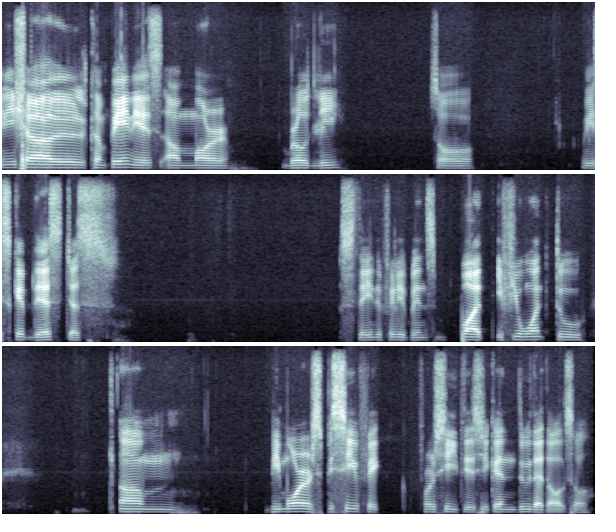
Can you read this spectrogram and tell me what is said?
Initial campaign is um, more broadly. So we skip this, just stay in the Philippines. But if you want to um, be more specific for cities, you can do that also.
